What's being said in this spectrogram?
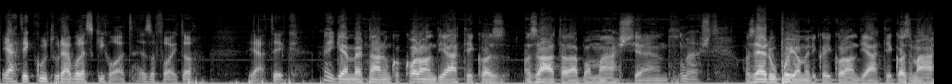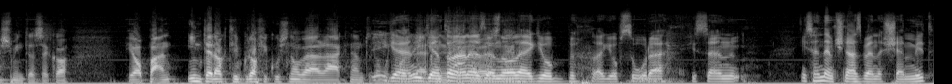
játék kultúrából ez kihalt, ez a fajta játék. Igen, mert nálunk a kalandjáték az, az általában más jelent. Mást. Az európai-amerikai kalandjáték az más, mint ezek a japán interaktív grafikus novellák, nem tudom, Igen, igen, talán ez lenne a legjobb, legjobb szó rá, hiszen hiszen nem csinálsz benne semmit.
